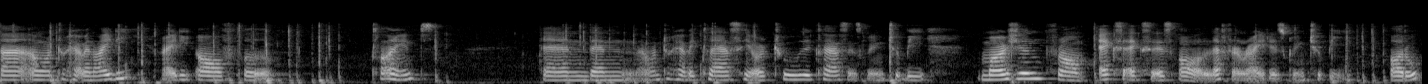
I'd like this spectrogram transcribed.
Uh, I want to have an ID ID of uh, clients. And then I want to have a class here too. The class is going to be margin from x-axis or left and right is going to be auto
